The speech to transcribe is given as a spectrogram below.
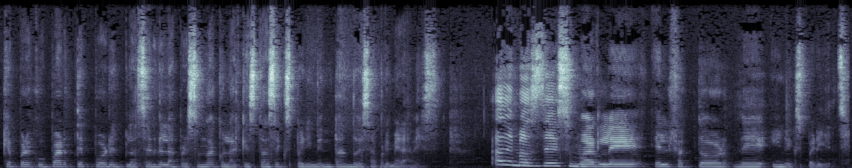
que preocuparte por el placer de la persona con la que estás experimentando esa primera vez. Además de sumarle el factor de inexperiencia.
